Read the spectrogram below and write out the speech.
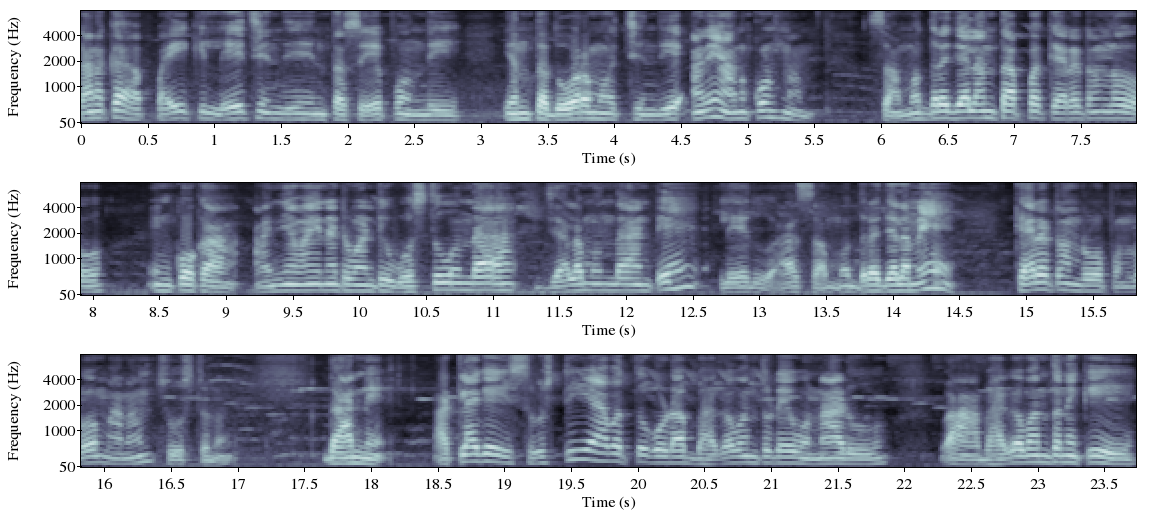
కనుక పైకి లేచింది ఇంతసేపు ఉంది ఇంత దూరం వచ్చింది అని అనుకుంటున్నాం. సముద్ర జలం తప్ప కెరటంలో ఇంకొక అన్యమైనటువంటి వస్తువు ఉందా? జలం ఉందా అంటే లేదు. ఆ సముద్ర జలమే కెరటం రూపంలో మనం చూస్తున్నాం. దాన్నే. అట్లాగే ఈ సృష్టి యావత్తు కూడా భగవంతుడే ఉన్నాడు. ఆ భగవంతునికి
